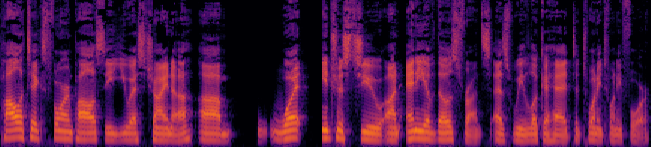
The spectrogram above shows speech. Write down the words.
politics, foreign policy, U.S. China, um, what interests you on any of those fronts as we look ahead to 2024?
